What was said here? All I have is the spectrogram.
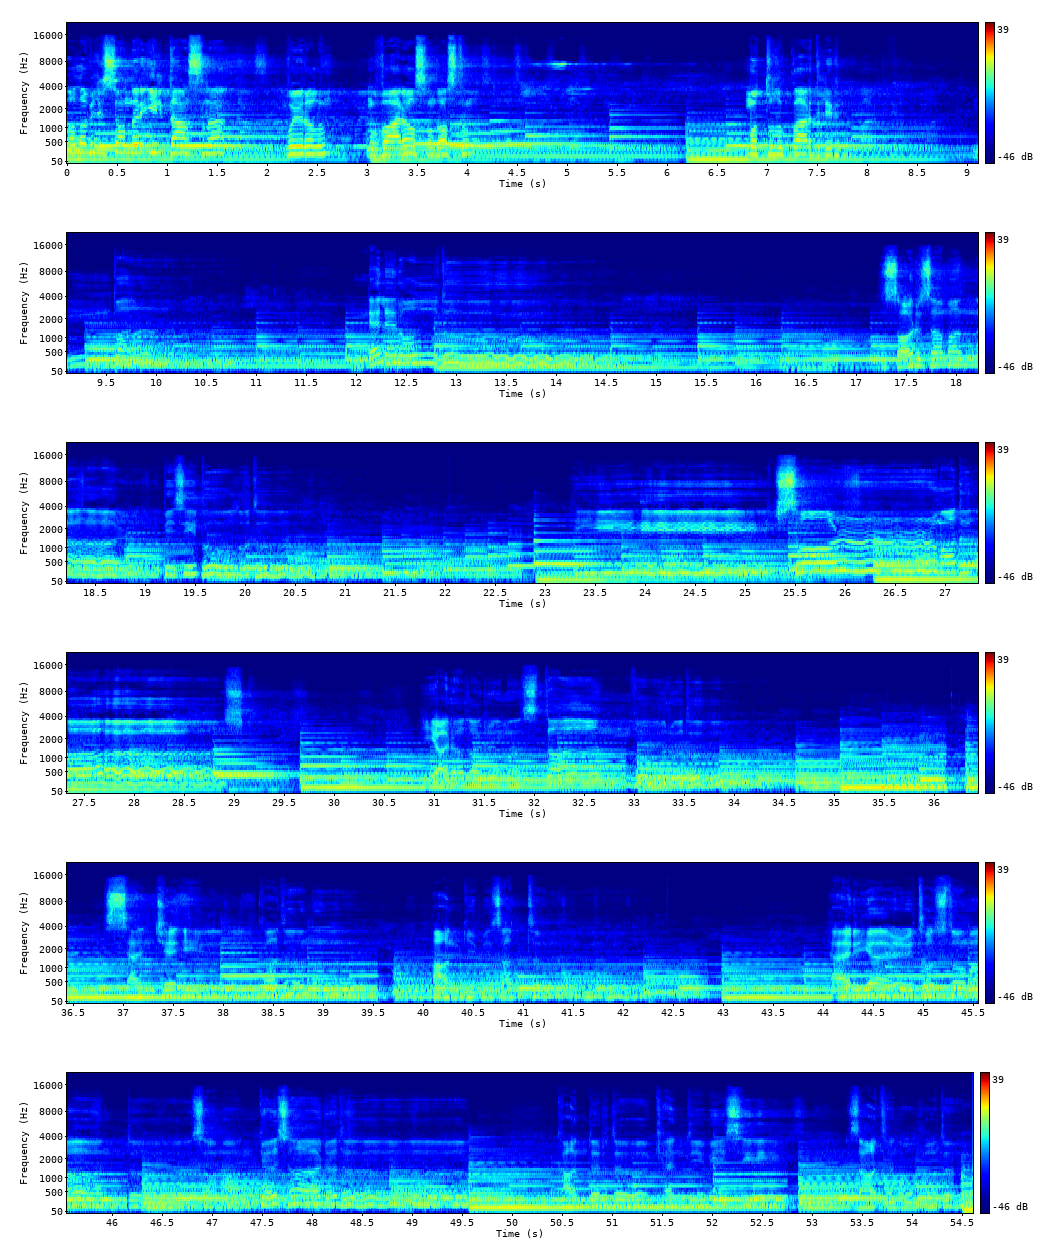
olabilirse onları ilk dansına buyuralım. Mübarek olsun dostum. Mutluluklar dilerim. Neler oldu Zor zamanlar bizi buldu hangimiz attı? Her yer toz dumandı Zaman göz ağrıdı Kandırdı kendimizi Zaten olmadı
